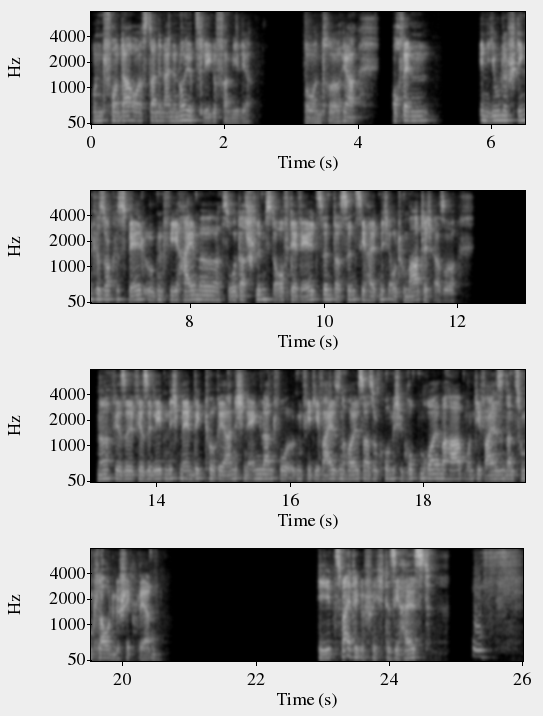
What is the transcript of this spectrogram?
und von da aus dann in eine neue Pflegefamilie. Und, äh, ja, auch wenn in Jule Stinkesockes Welt irgendwie Heime so das Schlimmste auf der Welt sind, das sind sie halt nicht automatisch. Also ne, wir wir leben nicht mehr im viktorianischen England, wo irgendwie die Waisenhäuser so komische Gruppenräume haben und die Waisen dann zum Klauen geschickt werden. Die 2. Geschichte, sie heißt Uff.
